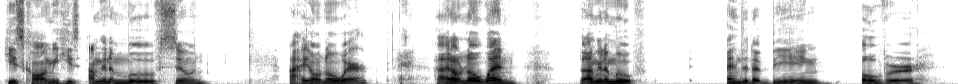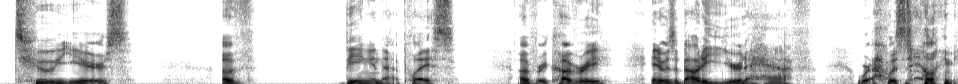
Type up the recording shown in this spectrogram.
He's calling me. He's I'm gonna move soon. I don't know where. I don't know when, but I'm gonna move. Ended up being over two years of being in that place of recovery. And it was about a year and a half where I was telling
